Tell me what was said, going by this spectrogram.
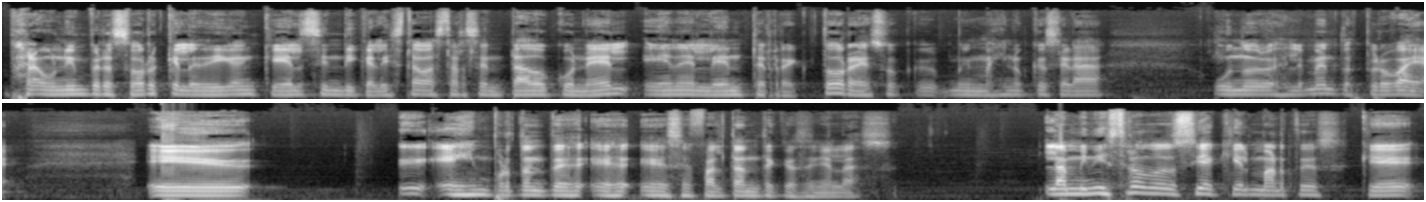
para un inversor que le digan que el sindicalista va a estar sentado con él en el ente rector. Eso me imagino que será uno de los elementos. Pero vaya, eh, es importante e, ese faltante que señalas la ministra nos decía aquí el martes que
